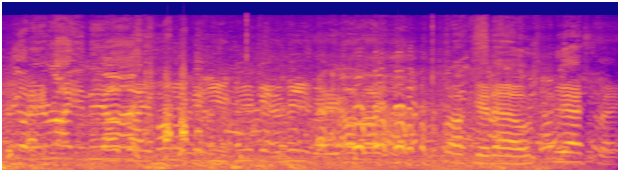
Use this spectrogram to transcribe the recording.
You got me right in the eye! If I don't get you, you get me, mate. I was like, fucking hell. Yes, mate.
